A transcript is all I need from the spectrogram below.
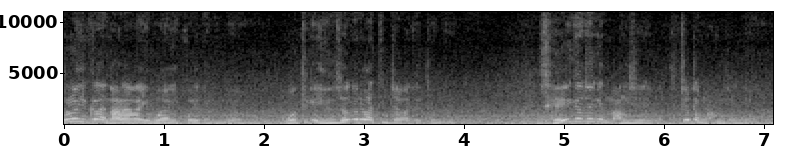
그러니까 나라가 이 모양 이 꼴이 되는 거예요. 어떻게 윤석열 같은 자가 대통령 세계적인 망신이고 국제적 망신이야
